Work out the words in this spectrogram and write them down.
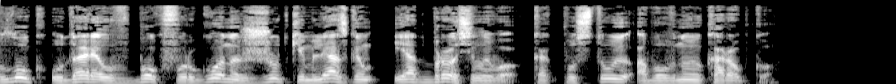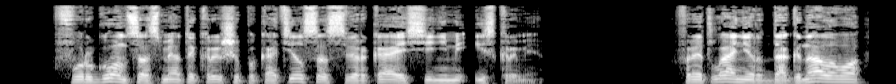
Плуг ударил в бок фургона с жутким лязгом и отбросил его, как пустую обувную коробку. Фургон со смятой крыши покатился, сверкая синими искрами. Фредлайнер догнал его,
